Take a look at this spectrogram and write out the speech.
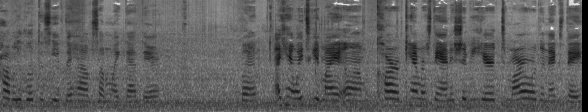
probably look and see if they have something like that there. But I can't wait to get my um, car camera stand. It should be here tomorrow or the next day.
